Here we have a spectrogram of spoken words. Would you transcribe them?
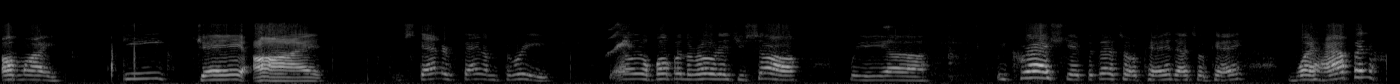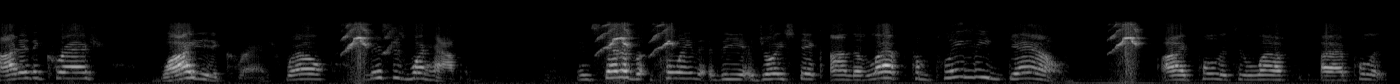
of my DJI standard Phantom 3. a little bump in the road as you saw. We uh, we crashed it, but that's okay. That's okay. What happened? How did it crash? Why did it crash? Well, this is what happened. Instead of pulling the joystick on the left completely down, I pulled it to the left. I pulled it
